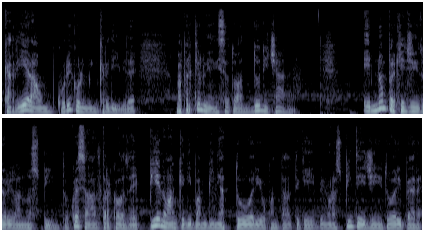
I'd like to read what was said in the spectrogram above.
carriera, ha un curriculum incredibile, ma perché lui ha iniziato a 12 anni e non perché i genitori l'hanno spinto, questa è un'altra cosa, è pieno anche di bambini attori o quant'altro che vengono spinti dai genitori per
